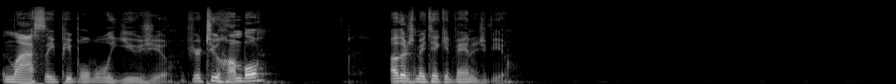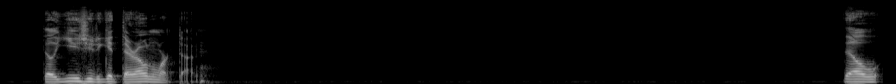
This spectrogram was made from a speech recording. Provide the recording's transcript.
And lastly, people will use you. If you're too humble, others may take advantage of you. They'll use you to get their own work done. They'll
